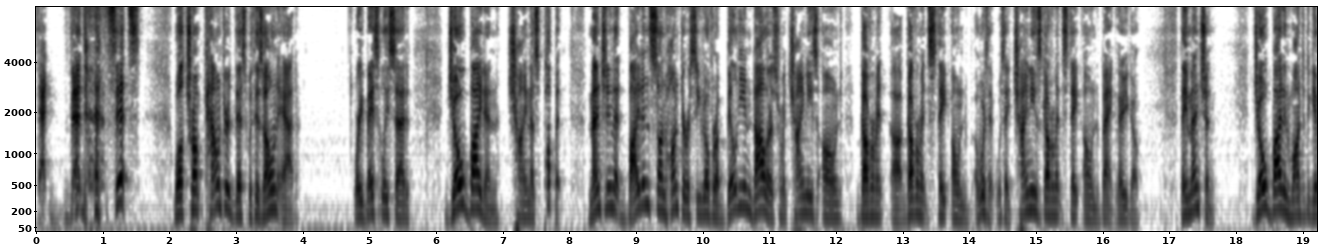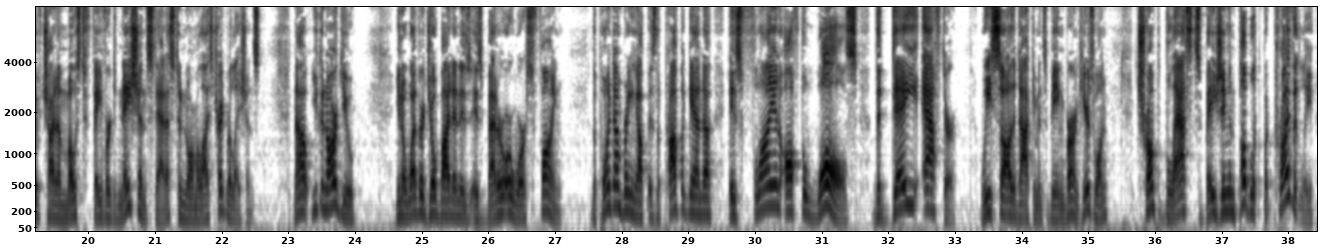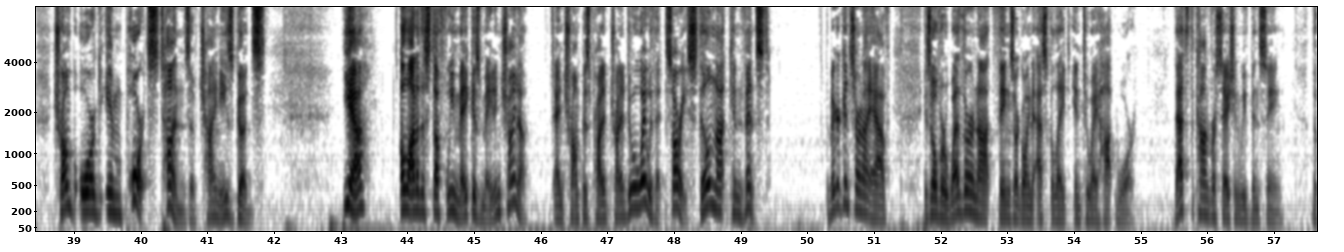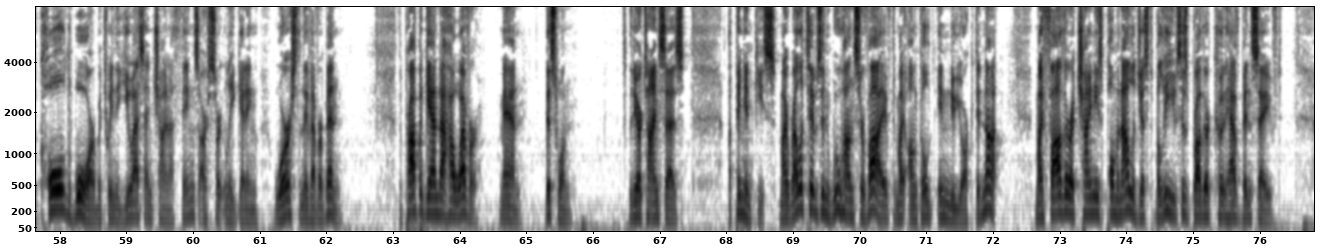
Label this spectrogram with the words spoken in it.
That, that, that's it. Well, Trump countered this with his own ad, where he basically said, Joe Biden, China's puppet, mentioning that Biden's son Hunter received over a billion dollars from a Chinese-owned government, uh, government state-owned, what is it? Was it? Chinese government state-owned bank. There you go. They mention Joe Biden wanted to give China most favored nation status to normalize trade relations. Now, you can argue, you know, whether Joe Biden is, is better or worse, fine. The point I'm bringing up is the propaganda is flying off the walls the day after we saw the documents being burned. Here's one. Trump blasts Beijing in public, but privately, Trump org imports tons of Chinese goods. Yeah, a lot of the stuff we make is made in China, and Trump is trying to do away with it. Sorry, still not convinced. The bigger concern I have is over whether or not things are going to escalate into a hot war. That's the conversation we've been seeing. The Cold War between the US and China, things are certainly getting worse than they've ever been. The propaganda, however, man, this one. The New York Times says, opinion piece. My relatives in Wuhan survived. My uncle in New York did not. My father, a Chinese pulmonologist, believes his brother could have been saved.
